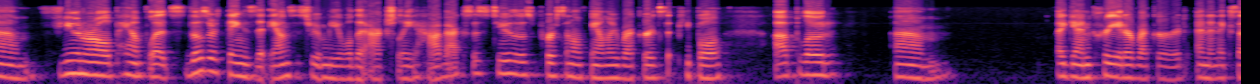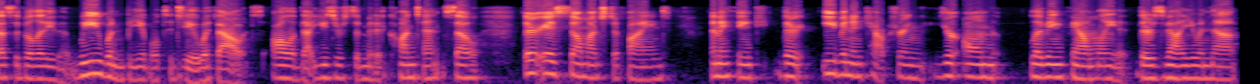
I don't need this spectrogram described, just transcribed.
um, funeral pamphlets, those are things that Ancestry would be able to actually have access to, those personal family records that people upload. Um, again, create a record and an accessibility that we wouldn't be able to do without all of that user submitted content. So there is so much to find. And I think there, even in capturing your own living family, there's value in that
